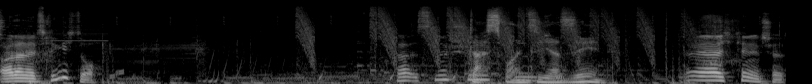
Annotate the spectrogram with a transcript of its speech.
Aber dann ertrinke ich doch. Da ist eine Schüssel. Das wollen sie ja sehen. Ja, ich kenne den Chat.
